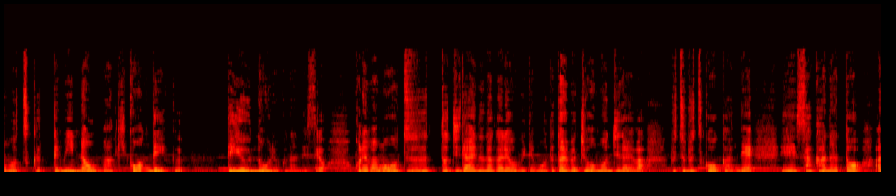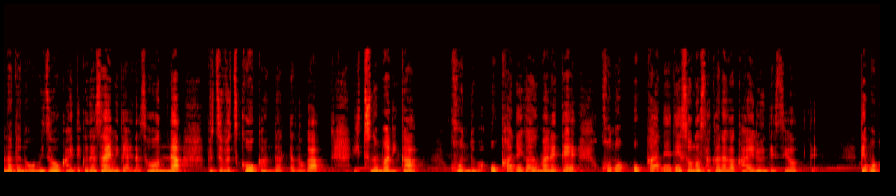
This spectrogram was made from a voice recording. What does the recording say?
ョンを作ってみんなを巻き込んでいく。っていう能力なんですよ。これはもうずっと時代の流れを見ても例えば縄文時代は物々交換で、えー、魚とあなたのお水を変えてくださいみたいなそんな物々交換だったのがいつの間にか今度はお金が生まれてこのお金でその魚が買えるんですよって。でも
